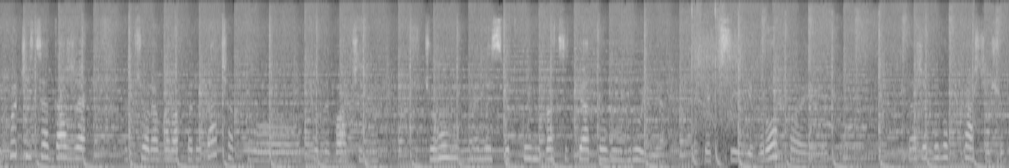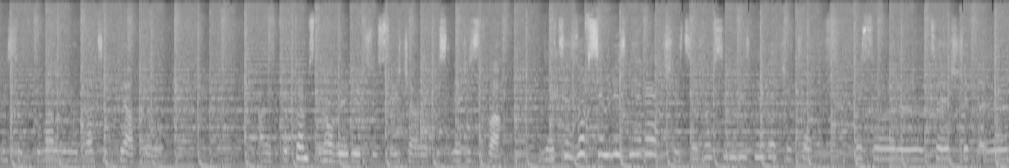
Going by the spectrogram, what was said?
І хочеться навіть, вчора була передача по телебаченню, чому ми не святкуємо 25 грудня, так як всі Європа. І навіть було б краще, щоб ми святкували його 25-го, а потім Новий рік зустрічали після Різдва. Це зовсім різні речі, це зовсім різні речі. Це просто це ще е,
